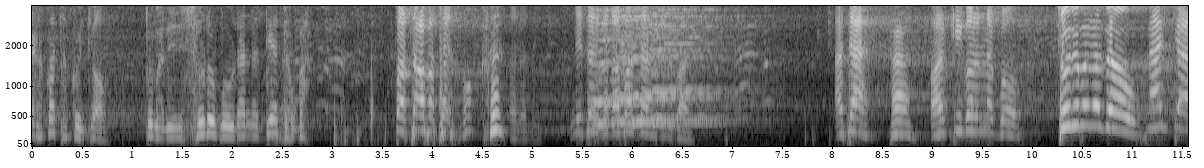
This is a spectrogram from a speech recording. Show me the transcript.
একটা কথা কই? তোমার এই সরু বউটা না দিয়ে দাও গা। তোর চা বাচ্চা মুখ নিজের কথা বাদ দিয়ে কয় আচ্ছা হ্যাঁ। আর কি করে লাগবো? জরিমানা দাও। নাই কা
